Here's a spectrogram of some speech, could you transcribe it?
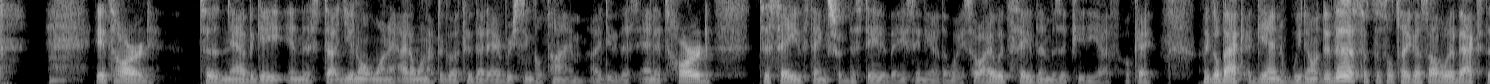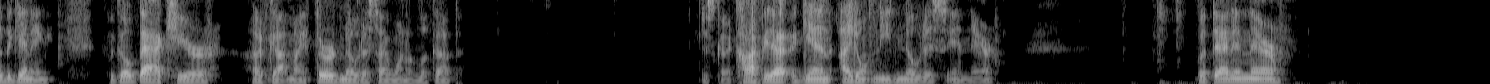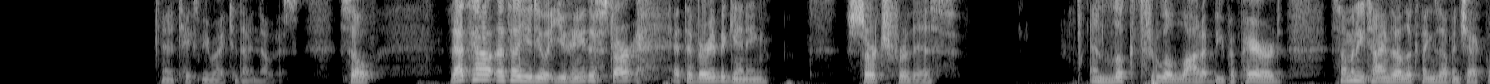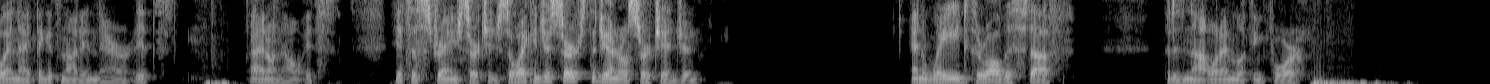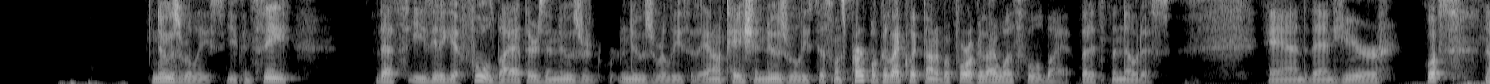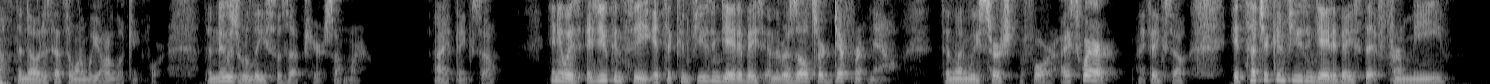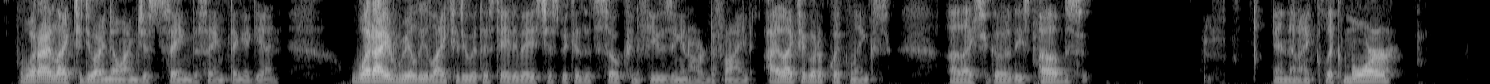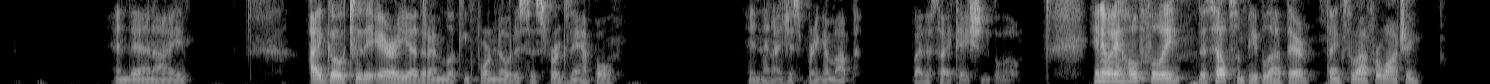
it's hard to navigate in this you don't want to I don't want to have to go through that every single time I do this and it's hard to save things from this database any other way so I would save them as a PDF okay let me go back again we don't do this so this will take us all the way back to the beginning if we go back here I've got my third notice I want to look up. Just going to copy that. Again, I don't need notice in there. Put that in there. And it takes me right to that notice. So that's how that's how you do it. You can either start at the very beginning, search for this, and look through a lot of be prepared. So many times I look things up in Checkpoint and I think it's not in there. It's I don't know. It's it's a strange search engine. So I can just search the general search engine. and wade through all this stuff that is not what I'm looking for. News release. You can see that's easy to get fooled by it. There's a news re news release, the annotation news release. This one's purple because I clicked on it before because I was fooled by it, but it's the notice. And then here, whoops, no, the notice, that's the one we are looking for. The news release was up here somewhere. I think so. Anyways, as you can see, it's a confusing database and the results are different now than when we searched before. I swear, I think so. It's such a confusing database that for me, what I like to do, I know I'm just saying the same thing again. What I really like to do with this database, just because it's so confusing and hard to find, I like to go to quick links. I like to go to these pubs and then I click more and then I I go to the area that I'm looking for notices, for example, and then I just bring them up by the citation below. Anyway, hopefully this helps some people out there. Thanks a lot for watching.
